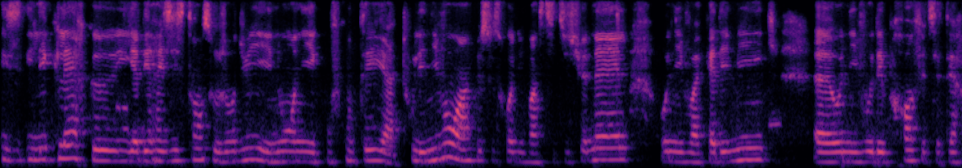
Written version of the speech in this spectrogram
Il est clair qu'il y a des résistances aujourd'hui et nous on y est confrontés à tous les niveaux, hein, que ce soit au niveau institutionnel, au niveau académique, euh, au niveau des profs, etc.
